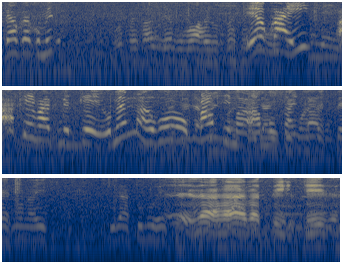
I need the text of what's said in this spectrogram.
Tem alguma comida? Eu caí? Ah, quem vai comer do que eu? mesmo não, eu vou pra cima almoçar em casa. Aí, tirar tudo o resto. É, dá raiva, tristeza,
